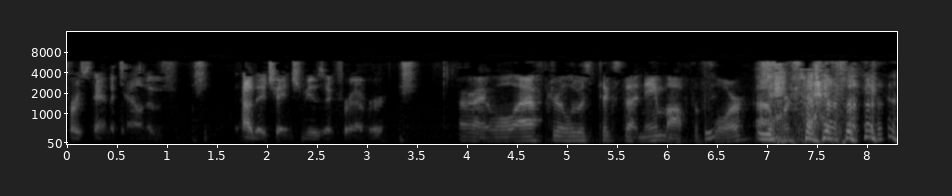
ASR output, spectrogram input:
firsthand account of how they changed music forever. All right. Well, after Lewis picks that name off the floor, Yeah, we're-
